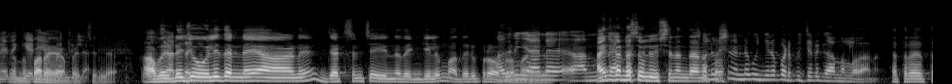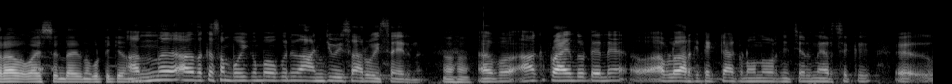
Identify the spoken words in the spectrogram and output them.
മേലെ പറയാൻ പറ്റില്ല. അവരുടെ ജോലി തന്നെയാണ് ജഡ്സൺ ചെയ്യുന്നതെങ്കിലും അതൊരു പ്രോബ്ലം അതിന് കണ്ട സൊല്യൂഷൻ എന്താണ് സൊല്യൂഷൻ എന്റെ കുഞ്ഞിനെ പഠിപ്പിച്ചെടുക്കുക എന്നുള്ളതാണ്. എത്ര എത്ര വയസ്സുണ്ടായിരുന്നു കുട്ടിക്ക് അന്ന്? അതൊക്കെ സംഭവിക്കുമ്പോൾ ഒരു അഞ്ച് വയസ്സ് ആറ് വയസ്സായിരുന്നു. അപ്പോൾ ആ പ്രായം തൊട്ട് തന്നെ അവൾ ആർക്കിടെക്റ്റ് ആക്കണമെന്ന് പറഞ്ഞ് ചെറു നേർച്ചക്ക് ഏഹ്,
